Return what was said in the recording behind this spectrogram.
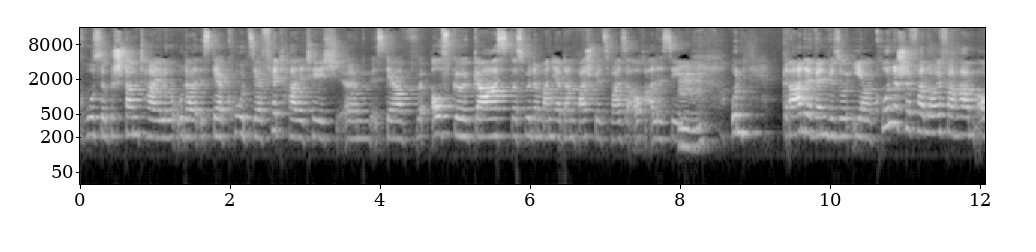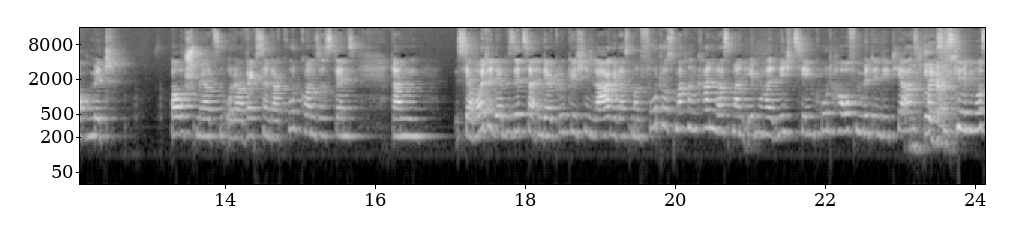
große Bestandteile oder ist der Kot sehr fetthaltig? Ähm, ist der aufgegast? Das würde man ja dann beispielsweise auch alles sehen. Und gerade wenn wir so eher chronische Verläufe haben, auch mit Bauchschmerzen oder wechselnder Kotkonsistenz, dann ist ja heute der Besitzer in der glücklichen Lage, dass man Fotos machen kann, dass man eben halt nicht zehn Kothaufen mit in die Tierarztpraxis nehmen muss,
